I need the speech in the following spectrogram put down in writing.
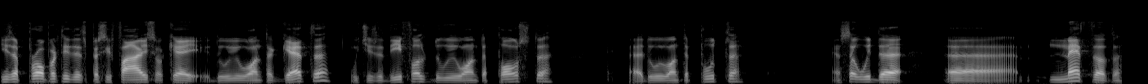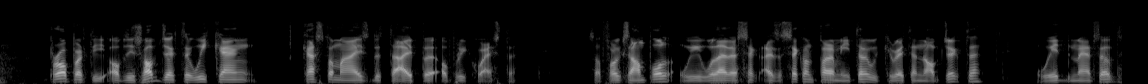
is a property that specifies, okay, do we want a get, which is a default? Do we want a post? Uh, do we want a put? And so with the uh, method property of this object, we can customize the type of request. So for example, we will have a as a second parameter, we create an object with method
